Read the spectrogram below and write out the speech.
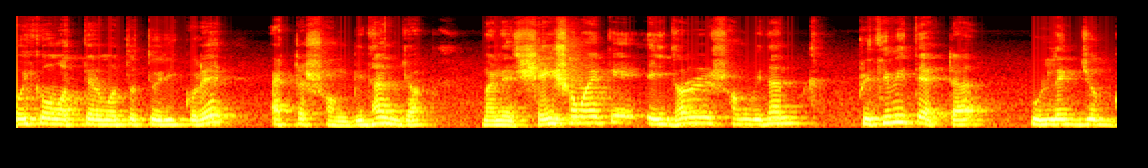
ঐকমত্যের মতো তৈরি করে একটা সংবিধান মানে সেই সময়কে এই ধরনের সংবিধান পৃথিবীতে একটা উল্লেখযোগ্য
